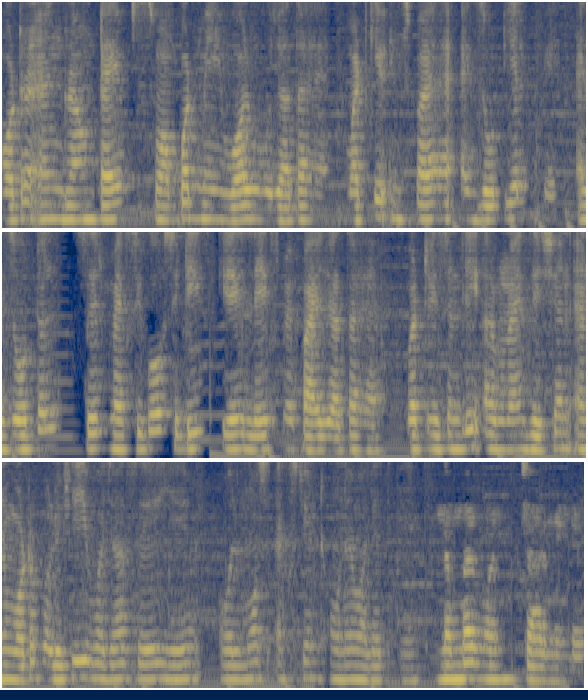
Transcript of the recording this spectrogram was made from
water and ground type Swampert में इवॉल्व हो जाता है। मटके इंस्पायर है एक्जोटियल पे। एक्जोटल सिर्फ़ मेक्सिको सिटी के लेक्स में पाया जाता है। But recently urbanization and water pollution की वजह से ये ऑलमोस्ट एक्सटिंक्ट होने वाले थे। Number one Charmander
